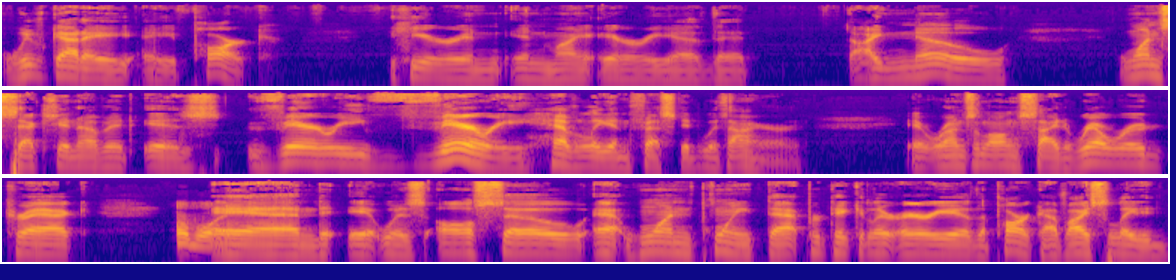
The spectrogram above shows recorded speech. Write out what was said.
we've got a a park here in in my area that I know one section of it is very, very heavily infested with iron. It runs alongside a railroad track, Oh boy. And it was also at one point that particular area of the park. I've isolated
